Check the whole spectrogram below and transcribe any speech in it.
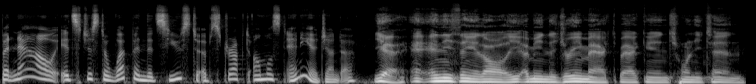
but now it's just a weapon that's used to obstruct almost any agenda. Yeah, anything at all. I mean, the Dream Act back in 2010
